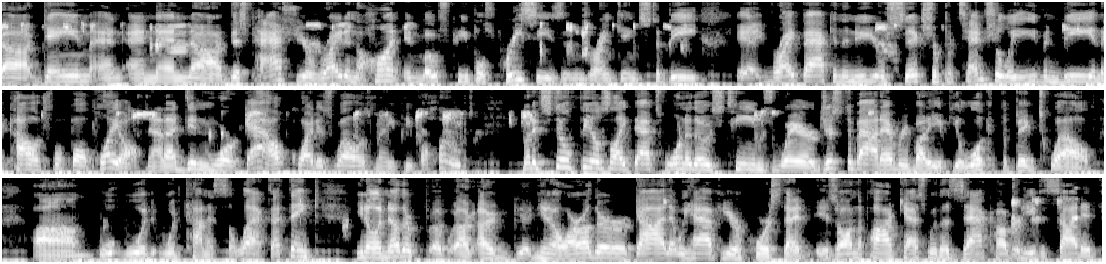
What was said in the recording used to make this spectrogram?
uh, game, and and then uh, this past year, right in the hunt in most people's preseason rankings to be uh, right back in the New Year's Six, or potentially even be in the college football playoff. Now that didn't work out quite as well as many people hoped, but it still feels like that's one of those teams where just about everybody, if you look at the Big 12, um, would would kind of select. I think you know another, uh, uh, uh, you know, our other guy that we have here, of course, that is on the podcast with us, Zach Hubbard. He decided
